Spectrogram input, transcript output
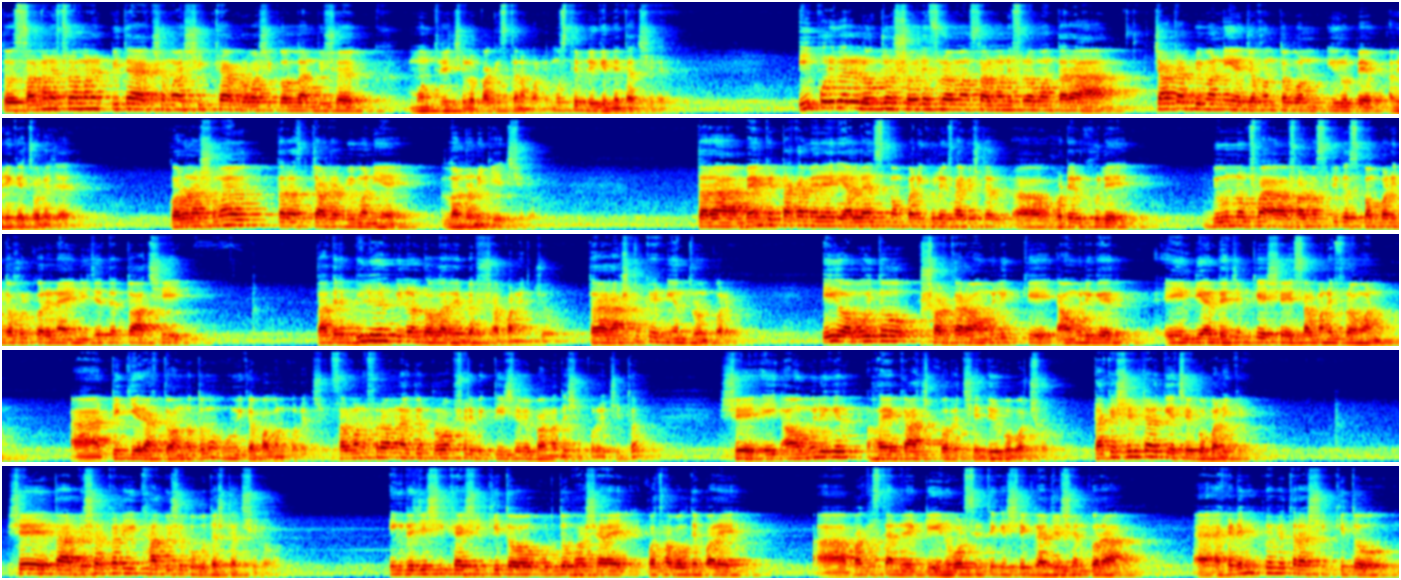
তো সালমান এফ রহমানের পিতা একসময় শিক্ষা, প্রবাসী কল্যাণ বিষয়ক মন্ত্রী ছিল পাকিস্তান আমলে, মুসলিম লীগের নেতা ছিলেন। এই পরিবারের লোকজন সোহেল এফ রহমান, সালমান এফ রহমান, তারা চার্টার বিমান নিয়ে যখন তখন ইউরোপে, আমেরিকায় চলে যায়। করোনার সময়ও তারা চার্টার বিমান নিয়ে লন্ডনে গিয়েছিল। তারা ব্যাংকের টাকা মেরে এয়ারলাইন্স কোম্পানি খুলে ফাইভ স্টার হোটেল খুলে, বিভিন্ন ফার্মাসিউটিক্যালস কোম্পানি দখল করে নেয়। নিজেদের তো আছেই তাদের বিলিয়ন বিলিয়ন ডলারের ব্যবসা বাণিজ্য। তারা রাষ্ট্রকে নিয়ন্ত্রণ করে। এই অবৈধ সরকার আওয়ামী লীগকে, আওয়ামী লীগের এই ইন্ডিয়ান রেজিমকে সে সালমান রহমান টিকিয়ে রাখতে অন্যতম ভূমিকা পালন করেছে। সালমান রহমান একজন প্রভাবশালী ব্যক্তি হিসেবে বাংলাদেশে পরিচিত। সে এই আওয়ামী লীগের হয়ে কাজ করেছে দীর্ঘ বছর। তাকে শেল্টার দিয়েছে গোপালীকে। সে তার বেসরকারি খাত বিষয়ক উপদেষ্টা ছিল। ইংরেজি শিক্ষায় শিক্ষিত, উর্দু ভাষায় কথা বলতে পারে পাকিস্তানের একটি ইউনিভার্সিটি থেকে সে গ্রাজুয়েশন করা একাডেমিকভাবে তারা শিক্ষিত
